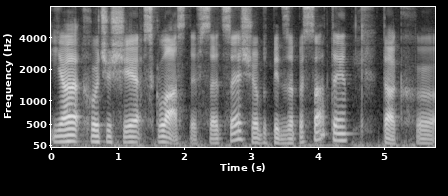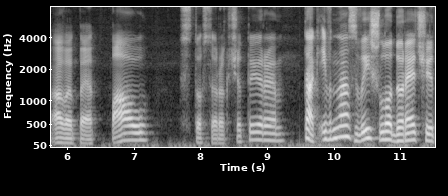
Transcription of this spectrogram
я хочу ще скласти все це, щоб підзаписати. Так, е, АВП PAU 144. Так, і в нас вийшло, до речі,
